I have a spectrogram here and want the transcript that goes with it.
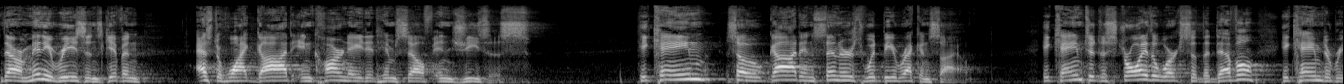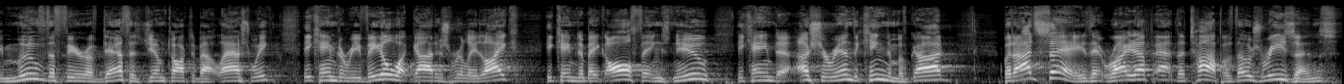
there are many reasons given as to why God incarnated himself in Jesus. He came so God and sinners would be reconciled. He came to destroy the works of the devil. He came to remove the fear of death, as Jim talked about last week. He came to reveal what God is really like. He came to make all things new. He came to usher in the kingdom of God. But I'd say that right up at the top of those reasons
